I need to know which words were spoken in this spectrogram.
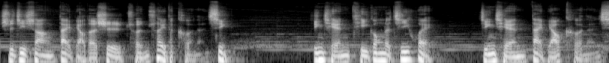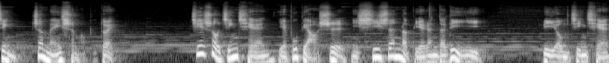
实际上代表的是纯粹的可能性。金钱提供了机会，金钱代表可能性，这没什么不对。接受金钱也不表示你牺牲了别人的利益。利用金钱，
